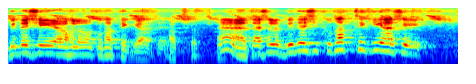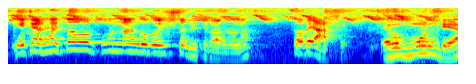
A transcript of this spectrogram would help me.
বিদেশি হলো কোথার থেকে আসে। আচ্ছা আচ্ছা। হ্যাঁ তা আসলে বিদেশি কোথার থেকে আসে এটার হয়তো পূর্ণাঙ্গ বৈশিষ্ট্য দিতে পারব না তবে আসে। এবং মুন্ডিয়া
